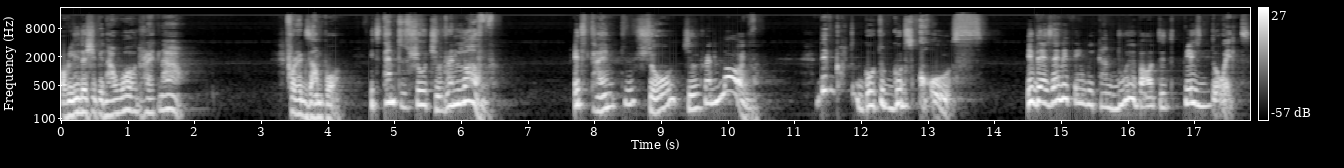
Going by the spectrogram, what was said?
of leadership in our world right now. For example, it's time to show children love. It's time to show children love. They've got to go to good schools. If there's anything we can do about it, please do it.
